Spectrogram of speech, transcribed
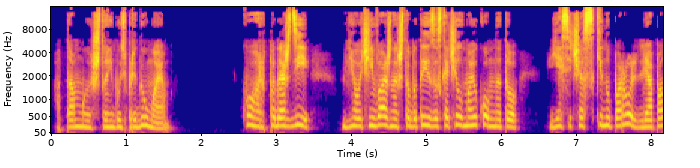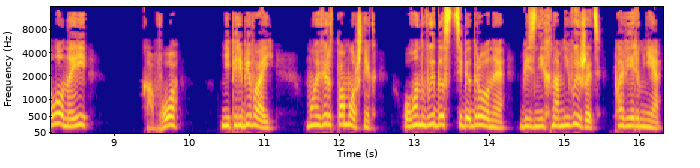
а там мы что-нибудь придумаем». «Кор, подожди! Мне очень важно, чтобы ты заскочил в мою комнату. Я сейчас скину пароль для Аполлона и...» «Кого?» «Не перебивай. Мой вирт-помощник. Он выдаст тебе дроны. Без них нам не выжить, поверь мне».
